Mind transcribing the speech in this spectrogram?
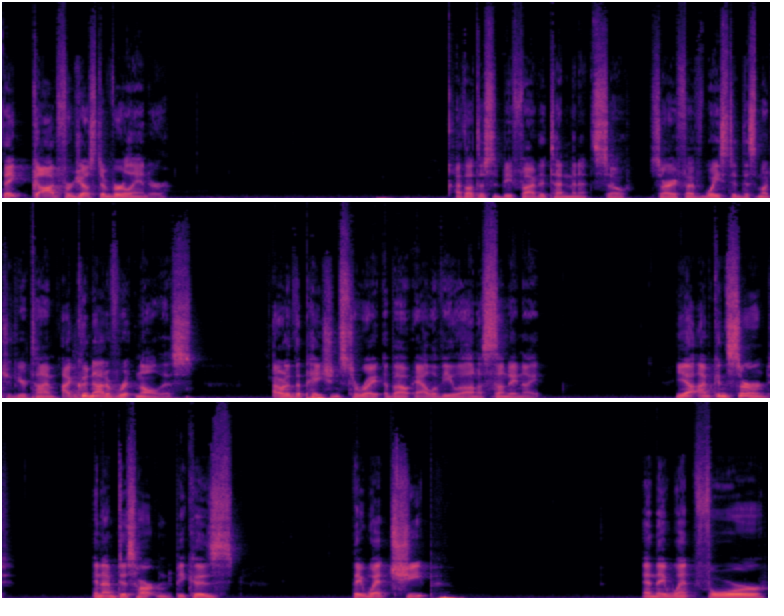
Thank God for Justin Verlander. I thought this would be five to 10 minutes, so sorry if I've wasted this much of your time. I could not have written all this. I don't have the patience to write about Al Avila on a Sunday night. Yeah, I'm concerned. And I'm disheartened because they went cheap and they went for,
